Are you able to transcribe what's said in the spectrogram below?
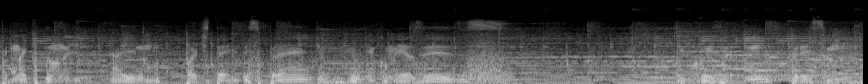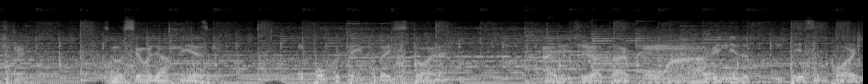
Tem um McDonald's aí no porte terra desse prédio. Eu vinha comer às vezes. Que coisa impressionante, né? Se você olhar mesmo um pouco tempo da história, a gente já tá com a avenida desse porte.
